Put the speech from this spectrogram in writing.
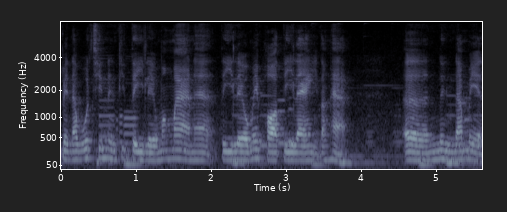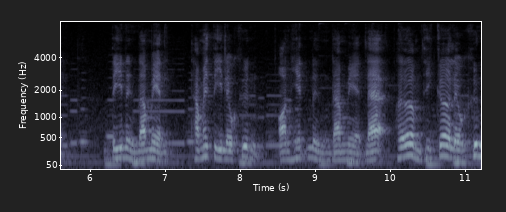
เป็นอาวุธชิ้นหนึ่งที่ตีเร็วมากๆนะฮะตีเร็วไม่พอตีแรงอีกต่างหากเออหนึ่งดาเมจตีหนึ่งดาเมจทำให้ตีเร็วขึ้นออนฮิตหนึ่งดาเมจและเพิ่มทิกเกอร์เร็วขึ้น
